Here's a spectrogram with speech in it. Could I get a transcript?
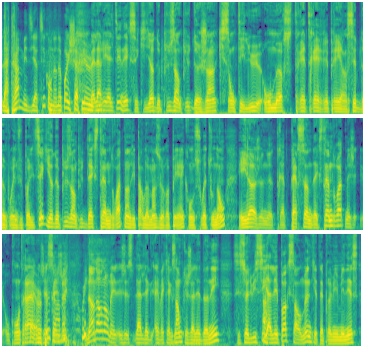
la trame médiatique, on n'en a pas échappé un Mais la réalité, Nick, c'est qu'il y a de plus en plus de gens qui sont élus aux mœurs très, très répréhensibles d'un point de vue politique. Il y a de plus en plus d'extrême droite dans les parlements européens, qu'on le souhaite ou non. Et là, je ne traite personne d'extrême droite, mais au contraire, Ben, j'essaie juste-. Oui. Non, non, non, mais je- la- la- avec l'exemple que j'allais donner, c'est celui-ci. Ah. À l'époque, Salmon, qui était premier ministre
